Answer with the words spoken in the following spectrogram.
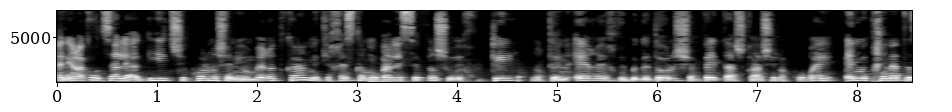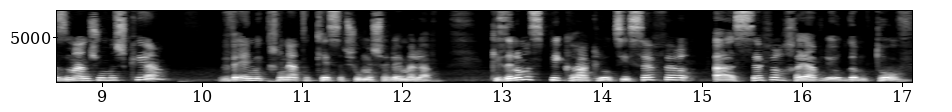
אני רק רוצה להגיד שכל מה שאני אומרת כאן מתייחס כמובן לספר שהוא איכותי, נותן ערך ובגדול שווה את ההשקעה של הקורא, הן מבחינת הזמן שהוא משקיע והן מבחינת הכסף שהוא משלם עליו. כי זה לא מספיק רק להוציא ספר, הספר חייב להיות גם טוב.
